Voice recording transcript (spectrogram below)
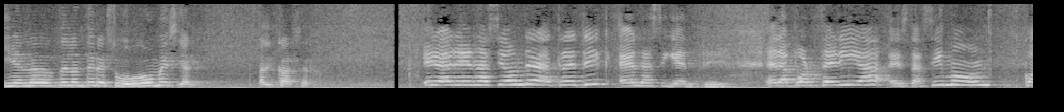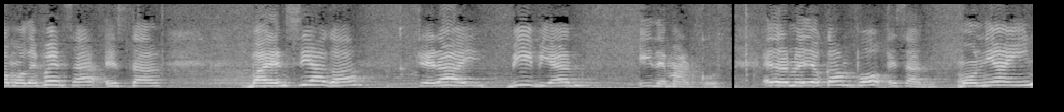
Y en la delantera estuvo Gómez y Al Alcácer. Y la alineación del Athletic es la siguiente. En la portería está Simón, como defensa está Valenciaga, Geray, Vivian y De Marcos. En el mediocampo están Moniain,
